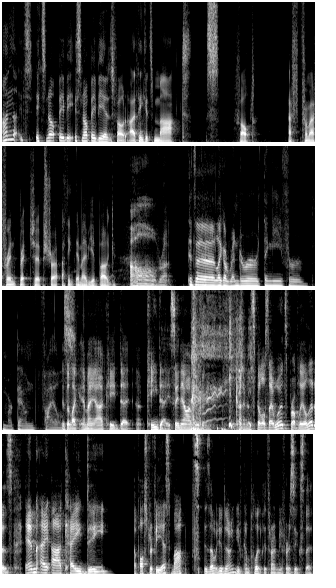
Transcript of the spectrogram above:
I'm not, it's it's not BB it's not BB Edit's fault. I think it's Marked's fault. From our friend Brett Terpstra, I think there may be a bug. Oh, right. It's a like a renderer thingy for markdown files. Is it like MAR key day? Uh, key day. See, now I'm even can't even spell or say words properly or letters. M A R K D apostrophe S marked. Is that what you're doing? You've completely thrown me for a six there.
